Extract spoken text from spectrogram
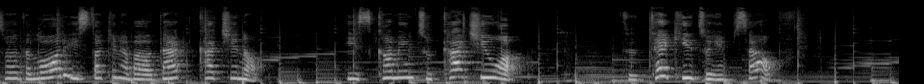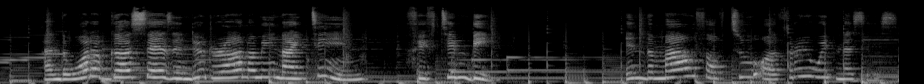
So the Lord is talking about that catching up. He's coming to catch you up, to take you to Himself. And the Word of God says in Deuteronomy 19 15b, in the mouth of two or three witnesses,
